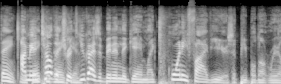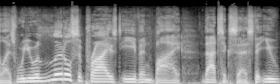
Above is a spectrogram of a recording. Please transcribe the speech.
thank you. I mean, thank tell you, the truth. You. You. guys have been in the game like 25 years if people don't realize. Were you a little surprised even by that success that you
